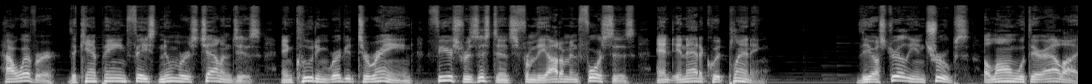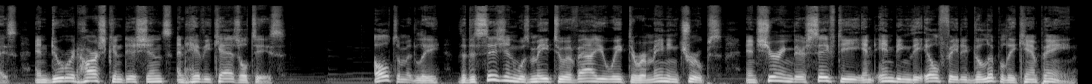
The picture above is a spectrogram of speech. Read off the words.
However, the campaign faced numerous challenges, including rugged terrain, fierce resistance from the Ottoman forces, and inadequate planning. The Australian troops, along with their allies, endured harsh conditions and heavy casualties. Ultimately, the decision was made to evaluate the remaining troops, ensuring their safety and ending the ill fated Gallipoli campaign.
